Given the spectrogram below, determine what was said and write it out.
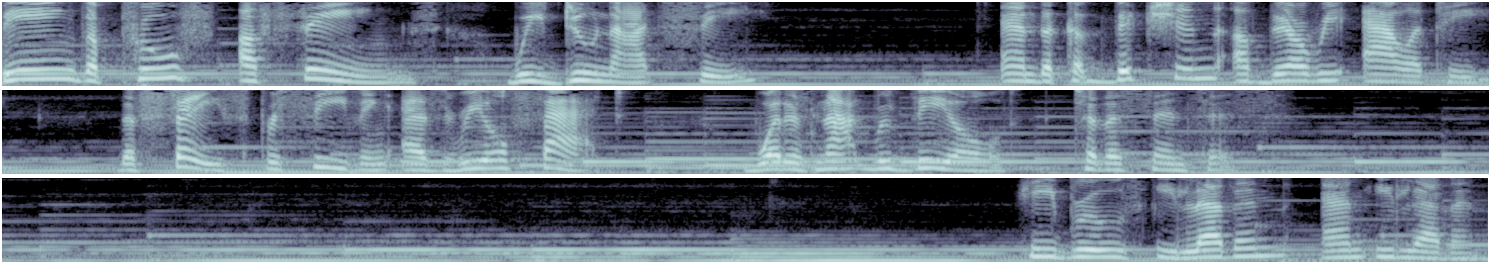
being the proof of things we do not see and the conviction of their reality, the faith perceiving as real fact what is not revealed to the senses. Hebrews 11 and 11.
